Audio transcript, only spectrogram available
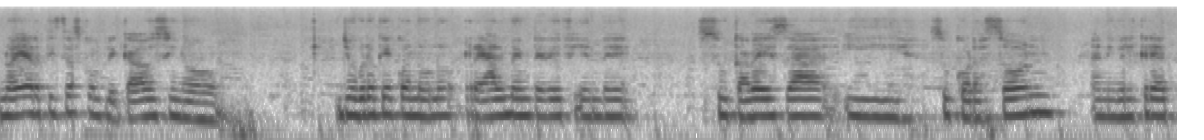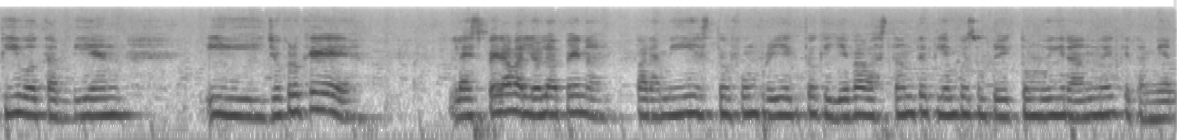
no hay artistas complicados, sino yo creo que cuando uno realmente defiende su cabeza y su corazón a nivel creativo también, y yo creo que la espera valió la pena. Para mí esto fue un proyecto que lleva bastante tiempo, es un proyecto muy grande que también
